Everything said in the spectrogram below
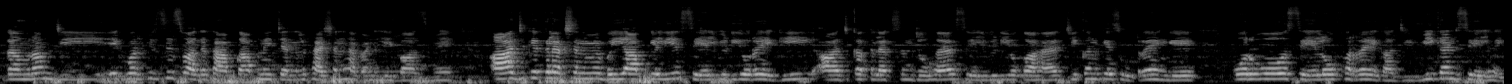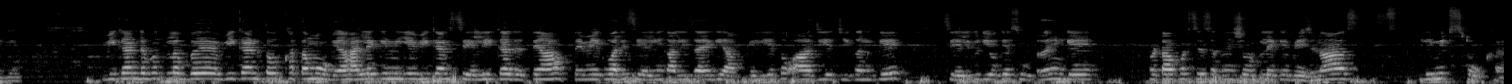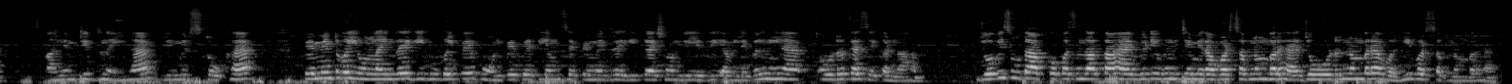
राम राम जी, एक बार फिर से स्वागत है आपका अपने चैनल फ़ैशन है लिबास में। आज के कलेक्शन में भैया आपके लिए सेल वीडियो रहेगी। आज का कलेक्शन जो है, सेल वीडियो का है, चिकन के सूट रहेंगे और वो सेल ऑफ़र रहेगा जी। वीकेंड सेल है ये। वीकेंड मतलब वीकेंड तो ख़त्म हो गया है, लेकिन ये वीकेंड सेल ही कर देते हैं। हफ़्ते में एक बार सेल निकाली जाएगी आपके लिए। तो आज ये चिकन के सेल वीडियो के सूट रहेंगे। फटाफट से स्क्रीन लेके भेजना। लिमिट स्टॉक है। अनलिमिटेड नहीं है, लिमिट स्टॉक है। पेमेंट वही ऑनलाइन रहेगी, गूगल पे, फ़ोनपे, पेटीएम से पेमेंट रहेगी, कैश ऑन डिलीवरी अवेलेबल नहीं है। ऑर्डर कैसे करना है? जो भी सूट आपको पसंद आता है, वीडियो के नीचे मेरा व्हाट्सअप नंबर है, जो ऑर्डर नंबर है, वही व्हाट्सअप नंबर है।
